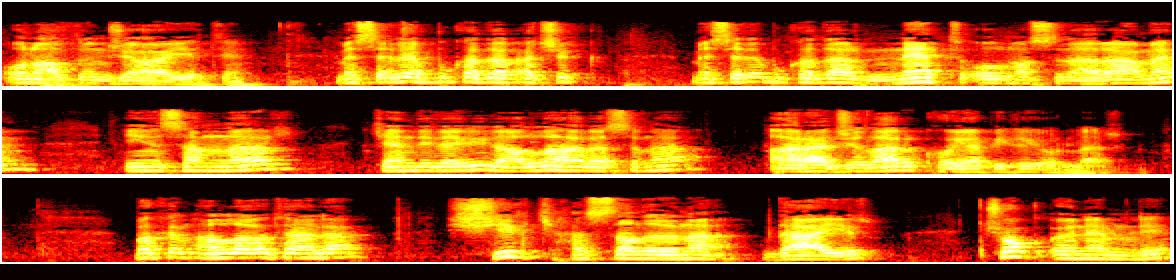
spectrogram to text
16. ayeti. Mesele bu kadar açık, mesele bu kadar net olmasına rağmen insanlar kendileriyle Allah arasına aracılar koyabiliyorlar. Bakın Allahu Teala şirk hastalığına dair çok önemli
